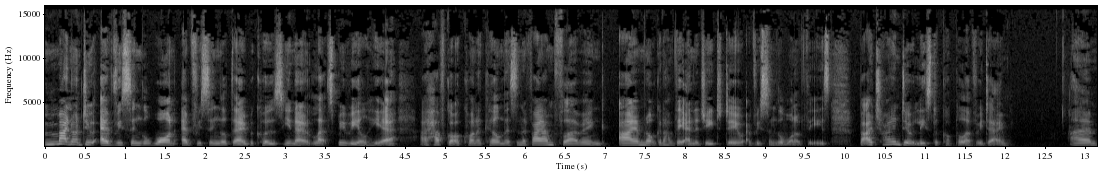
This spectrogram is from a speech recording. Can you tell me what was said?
might not do every single one every single day because, you know, let's be real here. I have got a chronic illness, and if I am flaring, I am not going to have the energy to do every single one of these. But I try and do at least a couple every day. Um,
